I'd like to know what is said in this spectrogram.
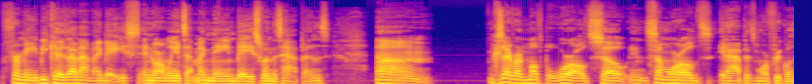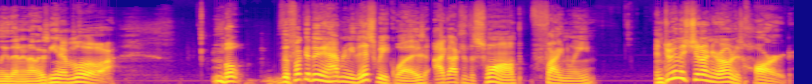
for me because I'm at my base and normally it's at my main base when this happens. Um, because I run multiple worlds, so in some worlds it happens more frequently than in others, you know, blah, blah, blah. But the fucking thing that happened to me this week was I got to the swamp finally, and doing this shit on your own is hard.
